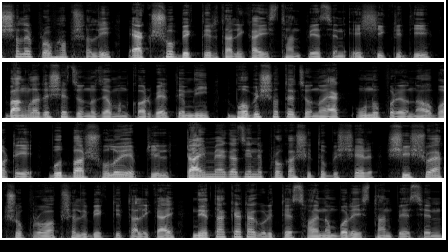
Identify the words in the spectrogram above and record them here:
সালের প্রভাবশালী একশো ব্যক্তির তালিকায় স্থান পেয়েছেন। এই স্বীকৃতি বাংলাদেশের জন্য যেমন গর্বের, তেমনি ভবিষ্যতের জন্য এক অনুপ্রেরণাও বটে। বুধবার ষোলোই এপ্রিল টাইম ম্যাগাজিনে প্রকাশিত বিশ্বের শীর্ষ একশো প্রভাবশালী ব্যক্তির তালিকায় নেতা ক্যাটাগরিতে ছয় নম্বরে স্থান পেয়েছেন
